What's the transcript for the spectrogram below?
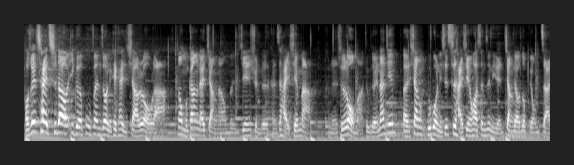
好，所以菜吃到一个部分之后，你可以开始下肉啦。那我们刚刚来讲呢，我们今天选的可能是海鲜嘛。可能是肉嘛，对不对？那今天呃，像如果你是吃海鲜的话，甚至你连酱料都不用沾，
